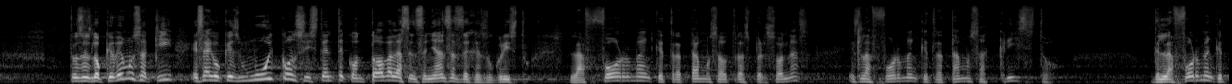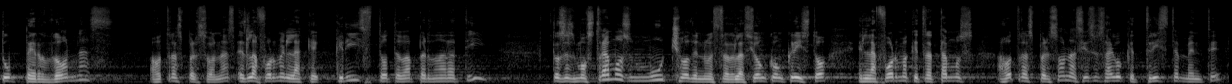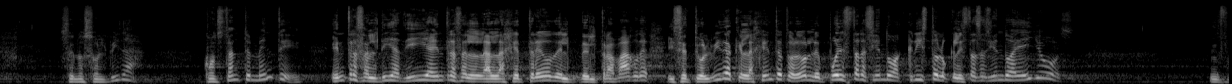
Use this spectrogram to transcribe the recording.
Entonces, lo que vemos aquí es algo que es muy consistente con todas las enseñanzas de Jesucristo. La forma en que tratamos a otras personas es la forma en que tratamos a Cristo. De la forma en que tú perdonas a otras personas es la forma en la que Cristo te va a perdonar a ti. Entonces mostramos mucho de nuestra relación con Cristo en la forma que tratamos a otras personas y eso es algo que tristemente se nos olvida constantemente. Entras al día a día, entras al, ajetreo del, trabajo y se te olvida que la gente a tu alrededor le puede estar haciendo a Cristo lo que le estás haciendo a ellos.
